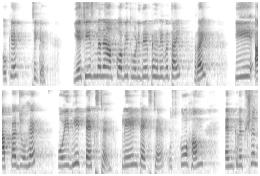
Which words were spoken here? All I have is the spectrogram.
okay ठीक है. ये चीज़ मैंने आपको अभी थोड़ी देर पहले बताई राइट कि आपका जो है कोई भी टेक्स्ट है, प्लेन टेक्स्ट है, उसको हम एनक्रिप्शन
